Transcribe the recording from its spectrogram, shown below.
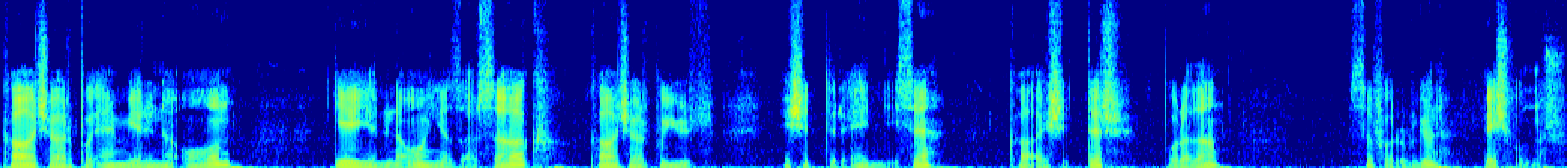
K çarpı m yerine 10 G yerine 10 yazarsak K çarpı 100 eşittir 50 ise K eşittir. Buradan 0,5 bulunur.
